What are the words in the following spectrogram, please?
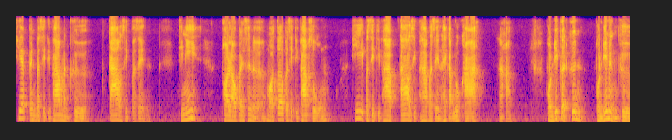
เทียบเป็นประสิทธิภาพมันคือ 90%ทีนี้พอเราไปเสนอมอเตอร์ประสิทธิภาพสูง ที่ประสิทธิภาพ 95%ให้กับลูกค้านะครับ ผลที่เกิดขึ้นผลที่1คือ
